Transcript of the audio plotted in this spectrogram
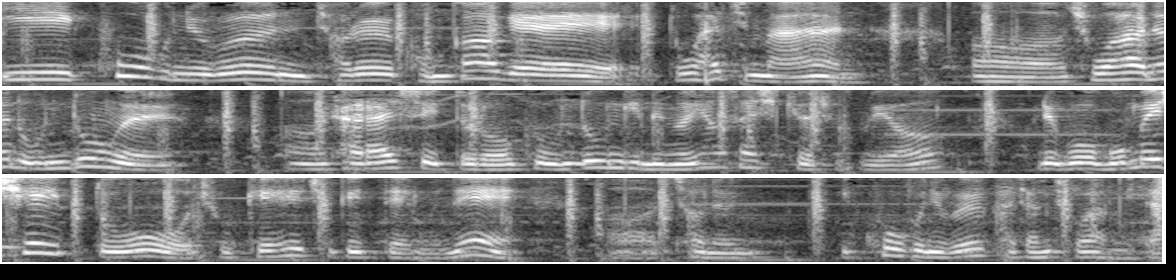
이 코어 근육은 저를 건강하게도 하지만 어, 좋아하는 운동을 어, 잘할 수 있도록 그 운동 기능을 향상시켜 주고요. 그리고 몸의 쉐입도 좋게 해주기 때문에 어, 저는 이 코어 근육을 가장 좋아합니다.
